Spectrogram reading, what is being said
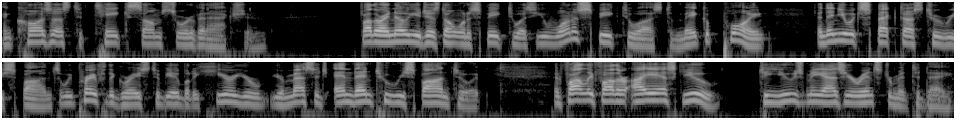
and cause us to take some sort of an action. Father, I know you just don't want to speak to us. You want to speak to us to make a point, and then you expect us to respond. So we pray for the grace to be able to hear your, your message and then to respond to it. And finally, Father, I ask you to use me as your instrument today.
